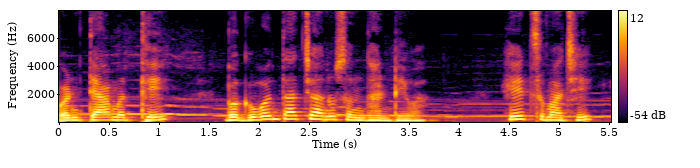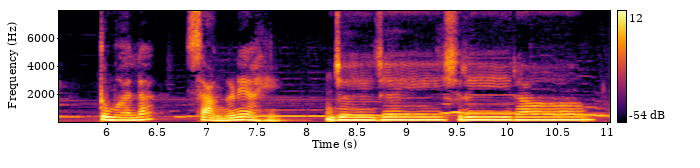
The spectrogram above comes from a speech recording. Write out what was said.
पण त्यामध्ये भगवंताचे अनुसंधान ठेवा. हेच माझे तुम्हाला सांगणे आहे. जय जय श्रीराम.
